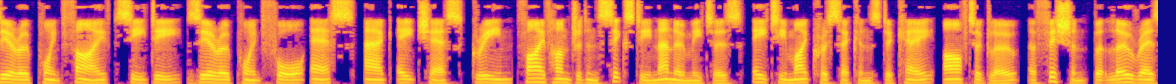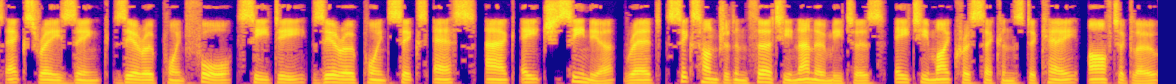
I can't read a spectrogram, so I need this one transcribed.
0.5 CD 0.4 S, Ag HS, green 560 nanometers, 80 microseconds decay, afterglow, efficient but low-res X-ray zinc 0.4 CD 0.6 S, Ag H senior, red 630 nanometers, 80 microseconds decay, afterglow,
